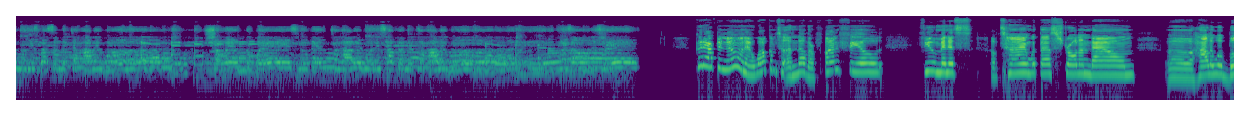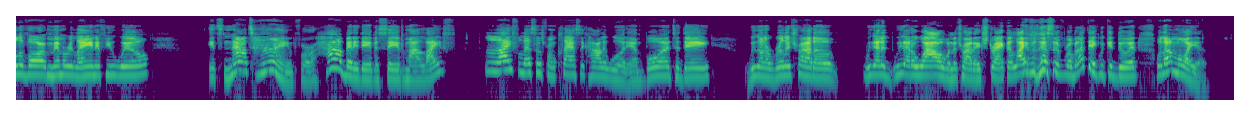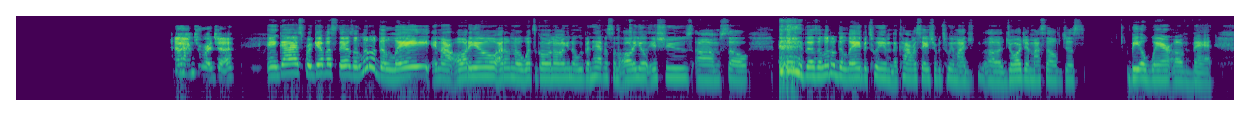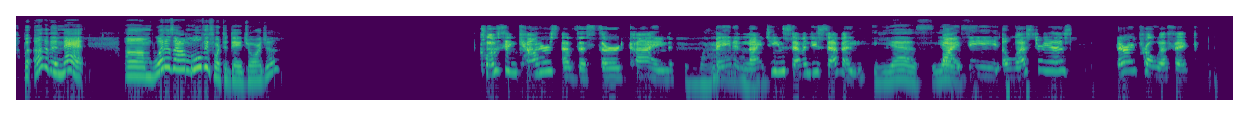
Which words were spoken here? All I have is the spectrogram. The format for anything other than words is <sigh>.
It to Hollywood. Showing the ways to Hollywood, he's helping it to Hollywood. He's on his way. Good afternoon, and welcome to another fun filled few minutes of time with us strolling down uh, Hollywood Boulevard, memory lane, if you will. It's now time for How Bette Davis Saved My Life Life Lessons from Classic Hollywood. And boy, today we're going to really try to. We got a we got a wow one to try to extract a life <laughs> lesson from, but I think we can do it. Well, I'm Moya. And I'm Georgia. And guys, forgive us. There's a little delay in our audio. I don't know what's going on. You know, we've been having some audio issues. Um, so <clears throat> there's a little delay between the conversation between my uh, Georgia and myself. Just be aware of that. But other than that, um, what is our movie for today, Georgia? Close Encounters of the Third Kind, Wow. made in 1977 Yes, yes. by the illustrious, very prolific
